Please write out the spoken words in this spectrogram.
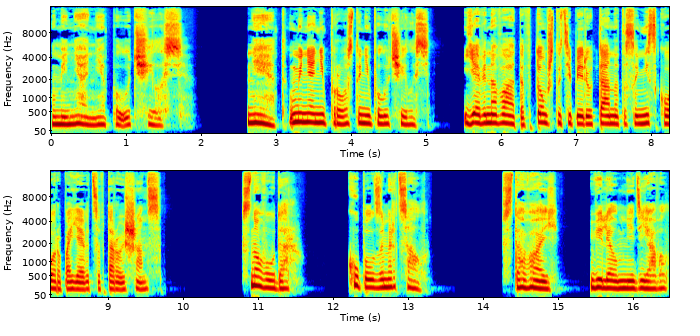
У меня не получилось. Нет, у меня не просто не получилось. Я виновата в том, что теперь у Танатоса не скоро появится второй шанс. Снова удар. Купол замерцал. «Вставай», — велел мне дьявол.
